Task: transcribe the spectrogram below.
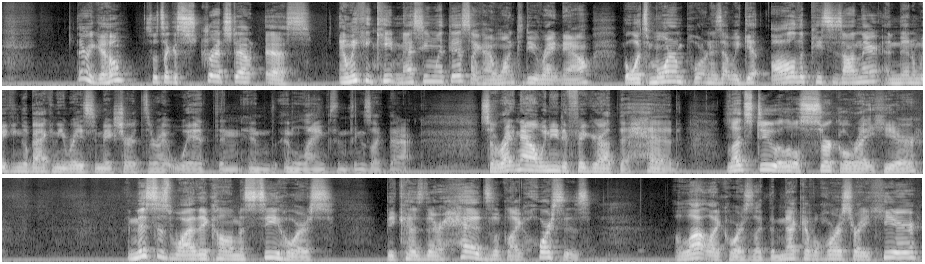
There we go. So it's like a stretched out S. And we can keep messing with this like I want to do right now. But what's more important is that we get all the pieces on there and then we can go back and erase and make sure it's the right width and, and, and length and things like that. So right now we need to figure out the head. Let's do a little circle right here. And this is why they call them a seahorse because their heads look like horses. A lot like horses, like the neck of a horse right here.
